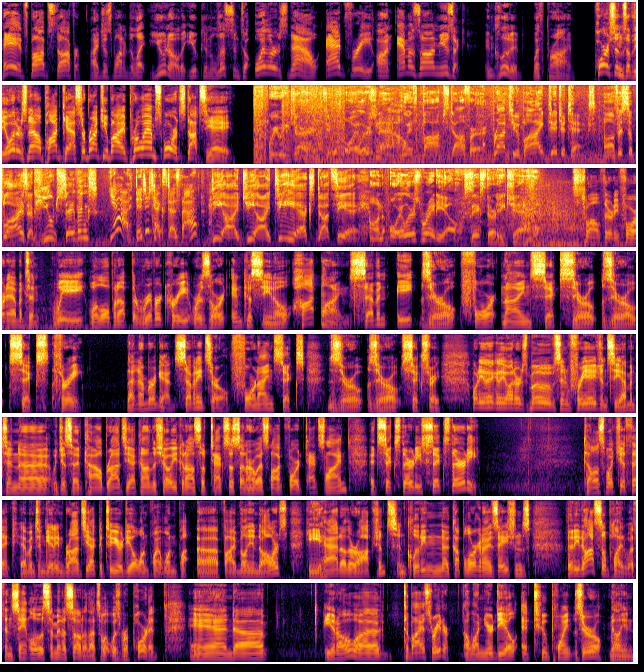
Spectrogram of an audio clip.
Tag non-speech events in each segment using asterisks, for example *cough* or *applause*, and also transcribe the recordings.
Hey, it's Bob Stauffer. I just wanted to let you know that you can listen to Oilers Now ad free on Amazon Music, included with Prime. Portions of the Oilers Now podcast are brought to you by ProAmSports.ca. We return to Oilers Now with Bob Stauffer. Brought to you by Digitex. Office supplies at huge savings? Yeah, Digitex does that. D I G I T E X dot C A on Oilers Radio. 630 CHED. It's 1234 in Edmonton. We will open up the River Cree Resort and Casino hotline 780-496-0063. That number again, 780-496-0063. What do you think of the Oilers' moves in free agency? Edmonton, uh, we just had Kyle Brodziak on the show. You can also text us on our Westlock Ford text line at 630 630. Tell us what you think. Edmonton getting Brodziak, a two-year deal, $1.15 million. He had other options, including a couple organizations that he'd also played with in St. Louis and Minnesota. That's what was reported. And, uh, you know, uh, Tobias Rieder, a one-year deal at $2.0 million.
